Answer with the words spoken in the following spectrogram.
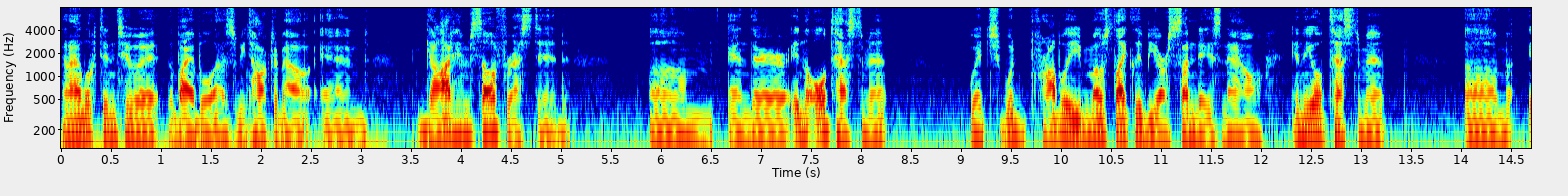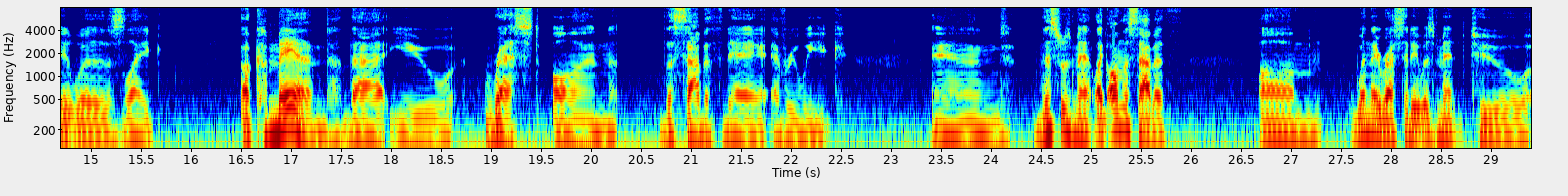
And I looked into it, the Bible, as we talked about, and God Himself rested. Um, and they're in the Old Testament, which would probably most likely be our Sundays now. In the Old Testament, um, it was like a command that you rest on the Sabbath day every week and this was meant like on the Sabbath, um, when they rested, it was meant to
